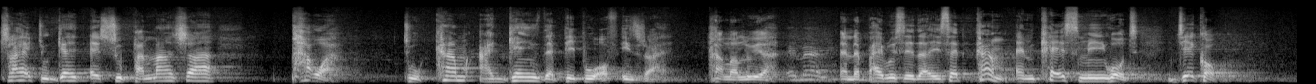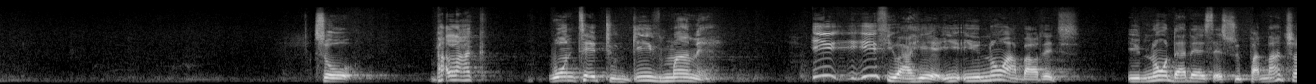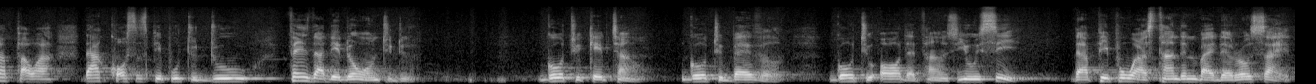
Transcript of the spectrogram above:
tried to get a supernatural power to come against the people of Israel. Hallelujah. Amen. And the Bible says that he said, Come and curse me what? Jacob. So Balak wanted to give money. If you are here, you know about it. You know that there's a supernatural power that causes people to do things that they don't want to do. Go to Cape Town, go to Bellville, go to all the towns. You will see that people are standing by the roadside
